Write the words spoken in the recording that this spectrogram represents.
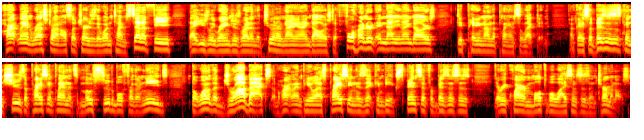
Heartland Restaurant also charges a one time setup fee that usually ranges right on the $299 to $499, depending on the plan selected. Okay, so businesses can choose the pricing plan that's most suitable for their needs. But one of the drawbacks of Heartland POS pricing is that it can be expensive for businesses that require multiple licenses and terminals.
